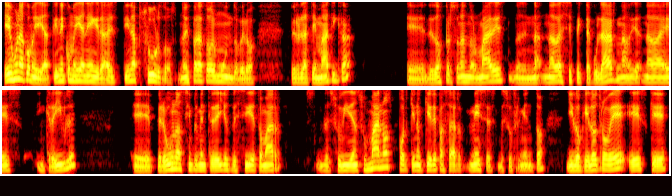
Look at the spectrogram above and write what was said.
Es una comedia, tiene comedia negra, tiene absurdos, no es para todo el mundo, pero, pero la temática eh, de dos personas normales, donde na- nada es espectacular, nada, nada es increíble, eh, pero uno simplemente de ellos decide tomar su- vida en sus manos porque no quiere pasar meses de sufrimiento y lo que el otro ve es que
